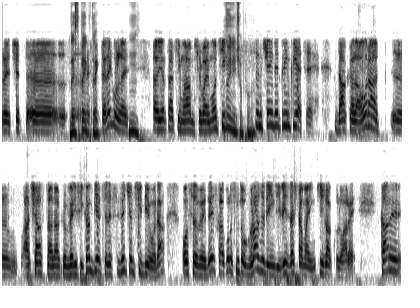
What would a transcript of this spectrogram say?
recept, uh, Respectă. respectă regulile? Mm. Uh, Iertați-mă, am ceva emoții. Nu-i nicio problemă. Sunt cei de prin piețe. Dacă la ora uh, aceasta, dacă verificăm piețele, să zicem Sibiu, da? O să vedeți că acolo sunt o groază de indivizi, de ăștia mai închiși la culoare, care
